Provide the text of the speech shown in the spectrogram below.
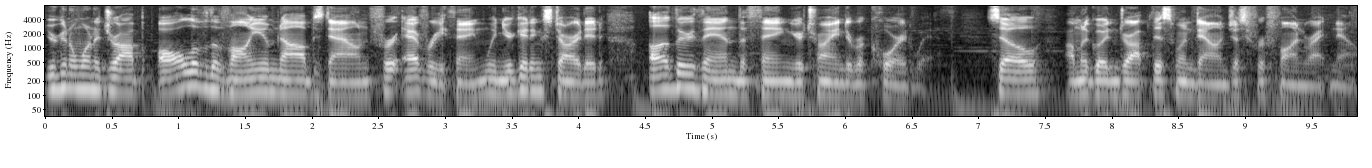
you're going to want to drop all of the volume knobs down for everything when you're getting started other than the thing you're trying to record with. So I'm going to go ahead and drop this one down just for fun right now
